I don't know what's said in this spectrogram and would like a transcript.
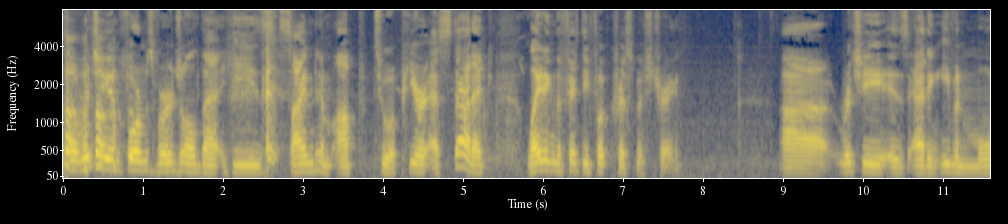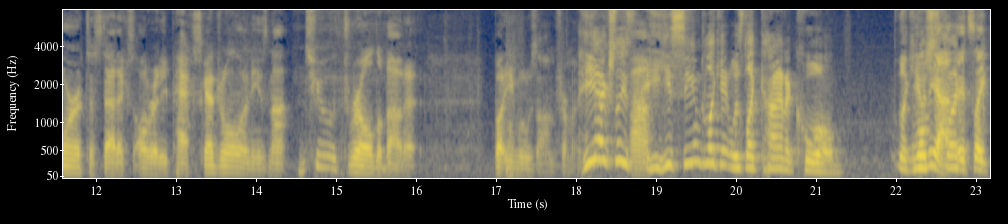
So Richie informs Virgil that he's signed him up to appear as Static, lighting the 50 foot Christmas tree. Uh, Richie is adding even more to Static's already packed schedule, and he's not too thrilled about it. But he moves on from it. He actually, Um, he, he seemed like it was like kind of cool. Like he Well, was yeah, like, it's like,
